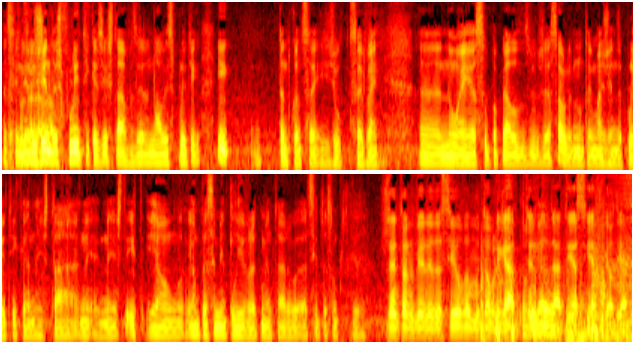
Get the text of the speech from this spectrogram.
a defender agendas políticas e está a fazer análise política e tanto quanto sei, e julgo que sei bem, uh, não é esse o papel de José Sócrates, não tem uma agenda política, nem está. Nem, nem é, um, é um pensamento livre a comentar a situação portuguesa. José António Vieira da Silva, muito obrigado, obrigado. por ter vindo à TSF e ao Diário.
